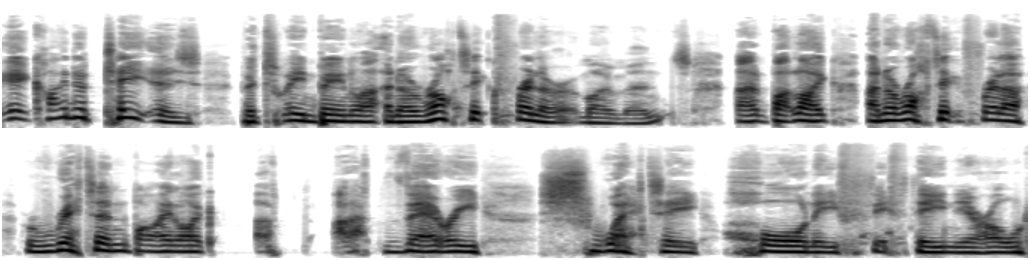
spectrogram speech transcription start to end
it kind of teeters between being like an erotic thriller at moments and but like an erotic thriller written by like a, a very sweaty horny 15 year old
